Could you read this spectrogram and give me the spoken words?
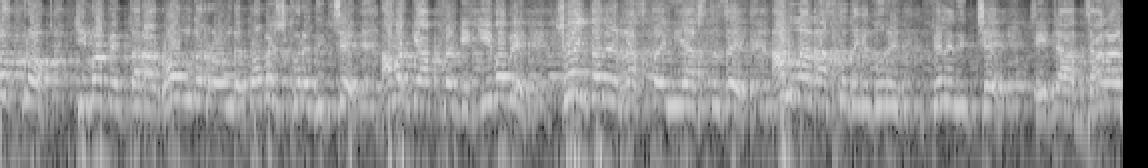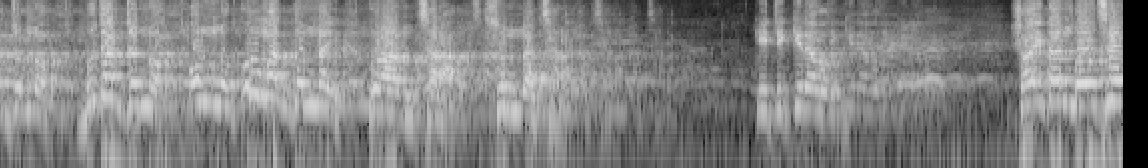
চক্র কীভাবে তারা রন্ধে রন্ধে প্রবেশ করে দিচ্ছে, আমাকে আপনাকে কীভাবে শয়তানের রাস্তায় নিয়ে আসতেছে, আল্লাহর রাস্তা থেকে দূরে ফেলে দিচ্ছে এটা জানার জন্য বোঝার জন্য অন্য কোনো মাধ্যম নাই কোরআন ছাড়া সুন্নাহ ছাড়া কি ঠিক কিনা বল? শয়তান বলছেন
